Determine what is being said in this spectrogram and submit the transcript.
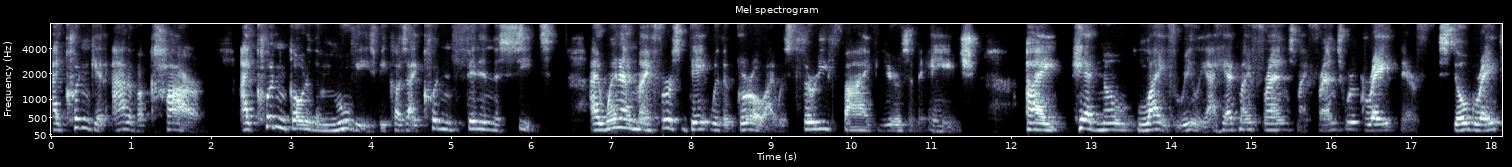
I couldn't get out of a car. I couldn't go to the movies because I couldn't fit in the seats. I went on my first date with a girl. I was 35 years of age. I had no life really. I had my friends. My friends were great. They're still great.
